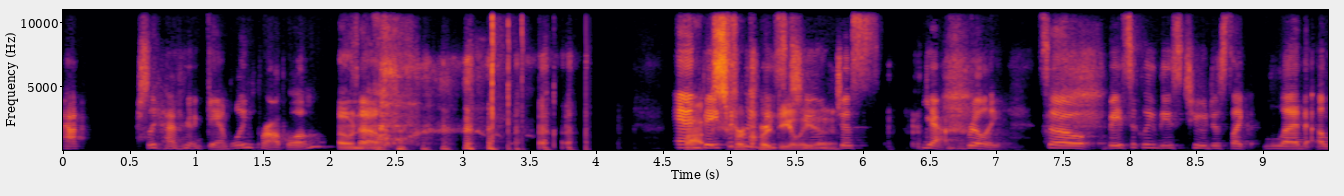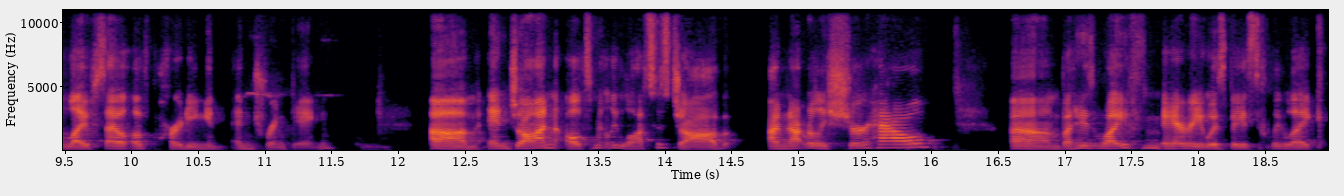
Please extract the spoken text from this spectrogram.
actually having a gambling problem. Oh So- no. and basically these two just yeah really so basically these two just like led a lifestyle of partying and, and drinking um and john ultimately lost his job i'm not really sure how um but his wife mary was basically like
